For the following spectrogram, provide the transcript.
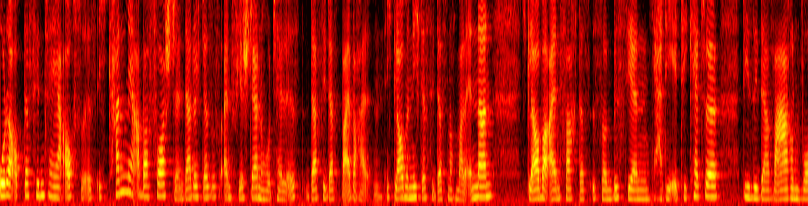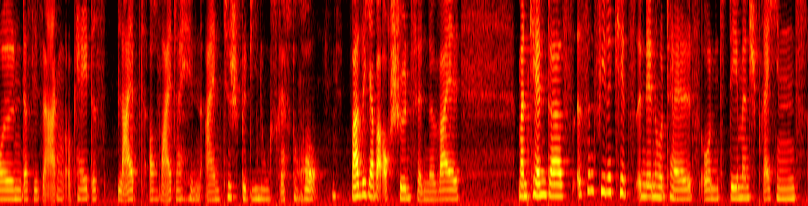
oder ob das hinterher auch so ist. Ich kann mir aber vorstellen, dadurch, dass es ein Vier-Sterne-Hotel ist, dass sie das beibehalten. Ich glaube nicht, dass sie das nochmal ändern. Ich glaube einfach, das ist so ein bisschen, ja, die Etikette, die sie da wahren wollen, dass sie sagen, okay, das bleibt auch weiterhin ein Tischbedienungsrestaurant. Was ich aber auch schön finde, weil man kennt das, es sind viele Kids in den Hotels und dementsprechend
